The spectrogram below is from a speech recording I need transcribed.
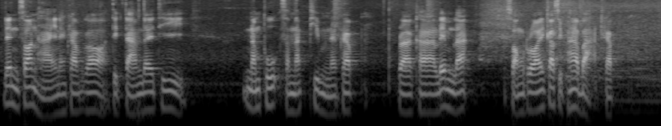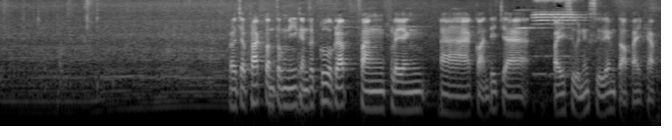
เล่นซ่อนหายนะครับ ก็ติดตามได้ที่น้ำพุสำนักพิมพ์นะครับ ราคาเล่มละ 295 บาทครับ เราจะพักตอนตรงนี้กันสักครู่ครับ ฟังเพลงก่อนที่จะไปสู่หนังสือเล่มต่อไปครับ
